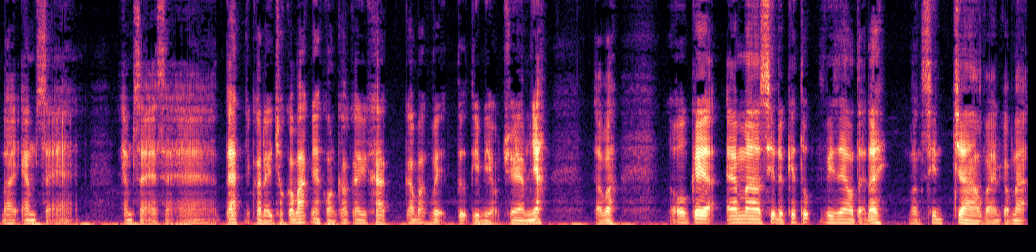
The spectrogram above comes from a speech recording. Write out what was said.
Đấy em sẽ em sẽ sẽ test cái đấy cho các bác nhé còn các cái khác các bác về tự tìm hiểu cho em nhé dạ vâng. Ok em à, xin được kết thúc video tại đây. Vâng xin chào và hẹn gặp lại.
